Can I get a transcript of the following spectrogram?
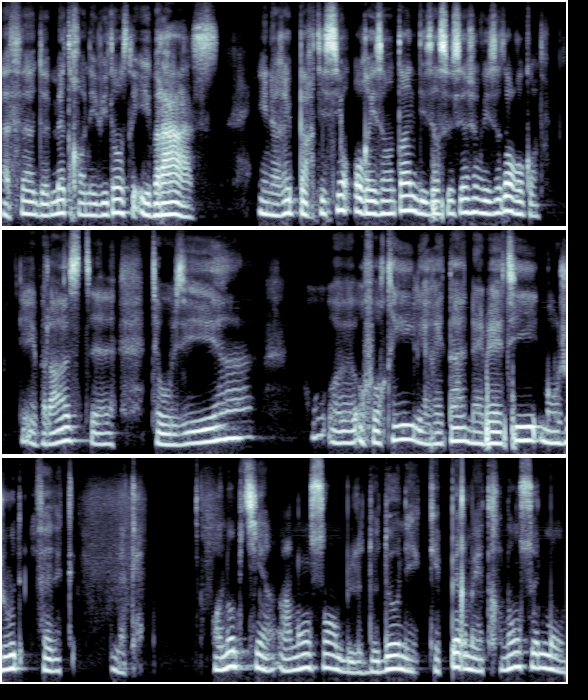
afin de mettre en évidence l'IBRAS, une répartition horizontale des associations végétales rencontrées. الإبراز توزيع أفقي لغطاء نباتي موجود في هذاك المكان. On obtient un ensemble de données qui permettent non seulement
